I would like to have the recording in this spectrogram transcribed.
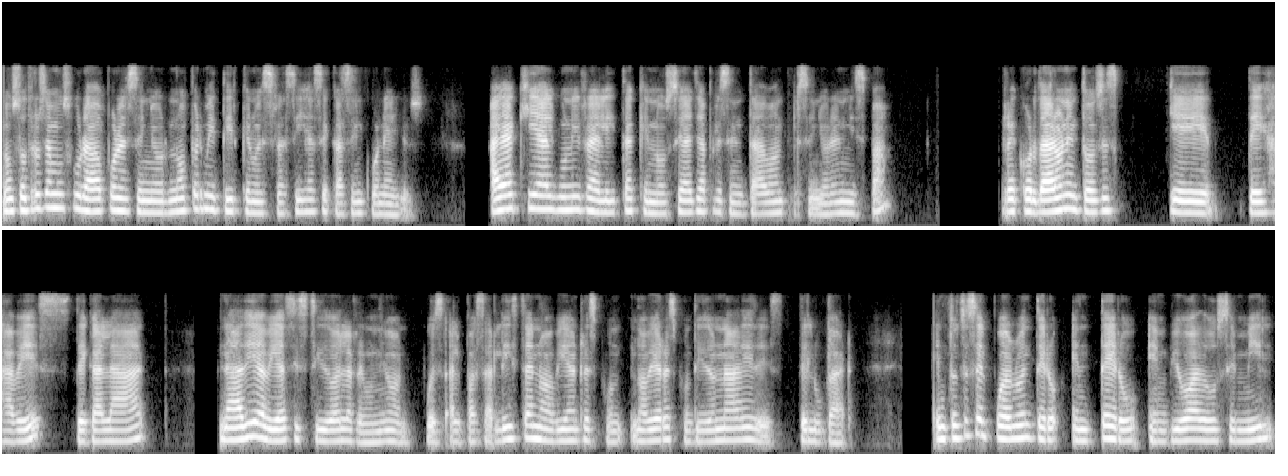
Nosotros hemos jurado por el Señor no permitir que nuestras hijas se casen con ellos. ¿Hay aquí algún israelita que no se haya presentado ante el Señor en Mizpah? Recordaron entonces que de Jabes de Galaad, nadie había asistido a la reunión, pues al pasar lista no, habían no había respondido nadie de este lugar. Entonces el pueblo entero, entero envió a doce mil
